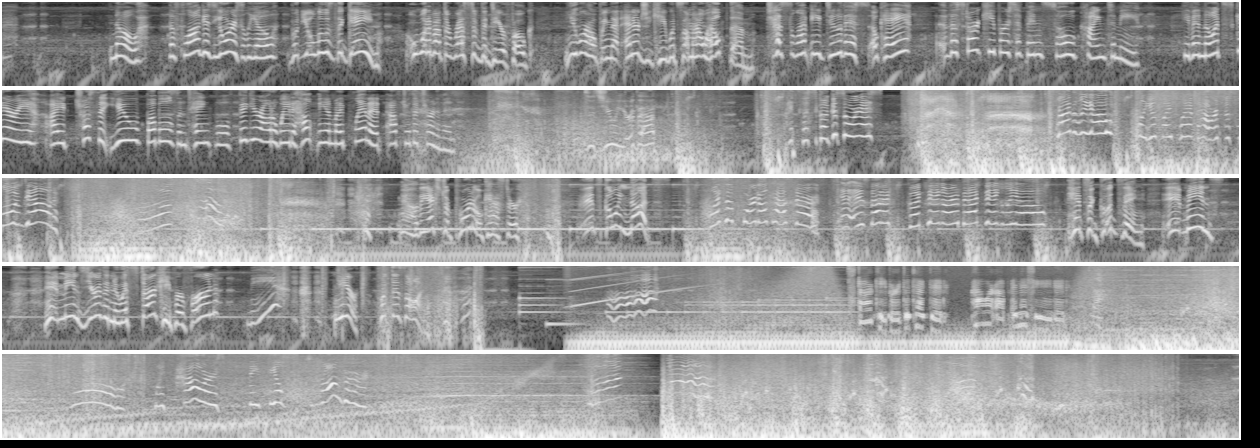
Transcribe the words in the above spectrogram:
no, the flog is yours, Leo. But you'll lose the game. What about the rest of the deer folk? You were hoping that energy key would somehow help them. Just let me do this, okay? The Star Keepers have been so kind to me. Even though it's scary, I trust that you, Bubbles, and Tank will figure out a way to help me and my planet after the tournament. Did you hear that? It's the Skunkosaurus! Run, Leo! I'll use my plant powers to slow him down! Oh, the extra portal caster. It's going nuts. What's a portal caster? I- is that a good thing or a bad thing, Leo? It's a good thing. It means. It means you're the newest Starkeeper, Fern. Me? Here, put this on. Aw. Starkeeper detected. Power up initiated. Whoa! My powers! They feel stronger!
